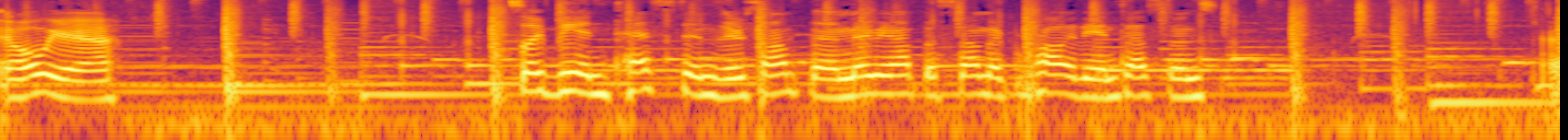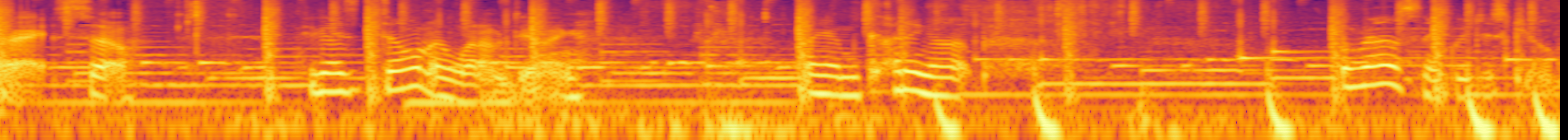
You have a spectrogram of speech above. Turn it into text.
Oh yeah. It's like the intestines or something. Maybe not the stomach, but probably the intestines. All right, so if you guys don't know what I'm doing, I am cutting up a rattlesnake we just killed.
